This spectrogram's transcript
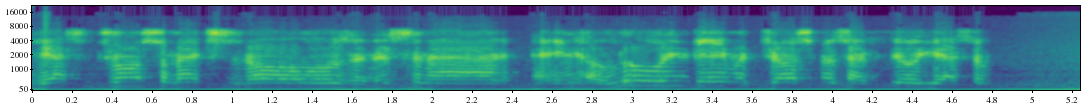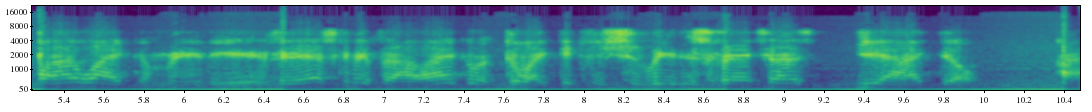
he has to draw some X's and O's and this and that, and a little in game adjustments. I feel he has to but I like him, Randy. If you're asking me if I like him, do I think he should lead this franchise? Yeah, I do. I,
